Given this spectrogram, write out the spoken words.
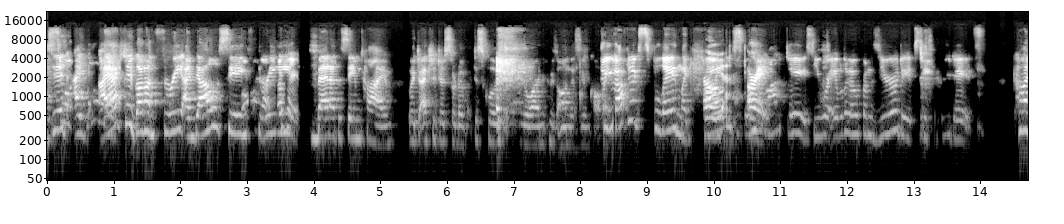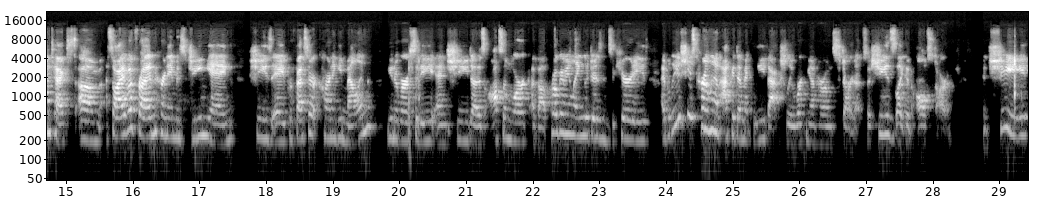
I did. I, I actually have gone on three. I'm now seeing oh three okay. men at the same time, which I should just sort of disclose to everyone who's on the Zoom call. So you have to explain, like, oh, how oh, yes. All right. days you were able to go from zero dates to three dates context, um, so I have a friend, her name is Jean Yang. She's a professor at Carnegie Mellon University, and she does awesome work about programming languages and securities. I believe she's currently on academic leave, actually, working on her own startup. So she's like an all star. And she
